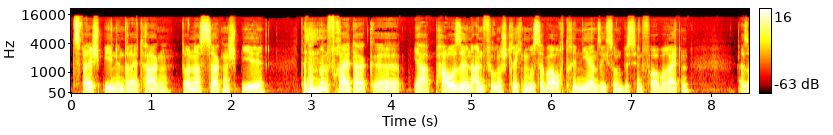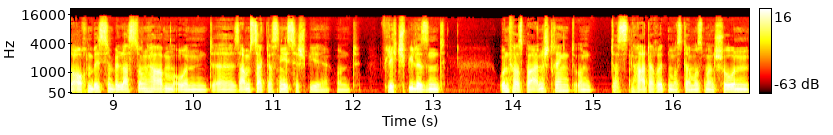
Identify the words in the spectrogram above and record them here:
zwei Spielen in drei Tagen. Donnerstag ein Spiel, dann mhm. hat man Freitag äh, ja Pause in Anführungsstrichen, muss aber auch trainieren, sich so ein bisschen vorbereiten. Also auch ein bisschen Belastung haben und äh, Samstag das nächste Spiel. Und Pflichtspiele sind unfassbar anstrengend und das ist ein harter Rhythmus. Da muss man schon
